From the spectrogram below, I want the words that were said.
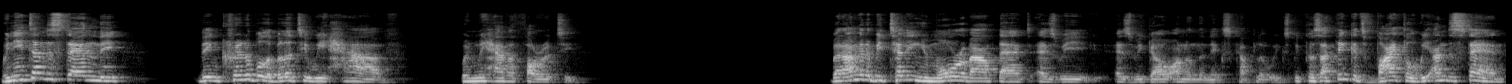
We need to understand the, the incredible ability we have when we have authority. But I'm going to be telling you more about that as we as we go on in the next couple of weeks because I think it's vital we understand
